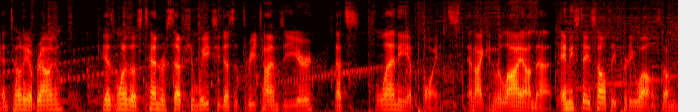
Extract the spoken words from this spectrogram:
Antonio Brown, he has one of those 10 reception weeks. He does it three times a year. That's plenty of points, and I can rely on that. And he stays healthy pretty well, so I'm,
